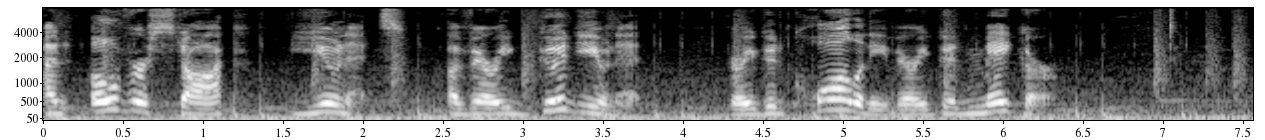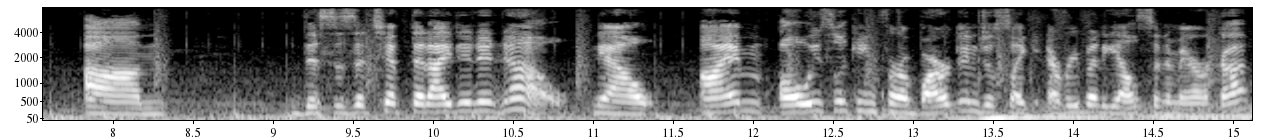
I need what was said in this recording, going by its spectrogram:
an overstock unit, a very good unit, very good quality, very good maker. Um, this is a tip that I didn't know. Now, I'm always looking for a bargain, just like everybody else in America.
